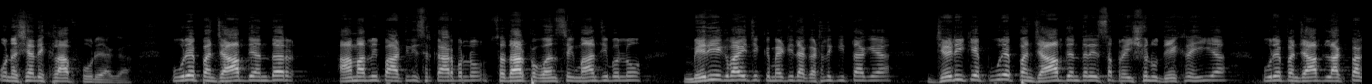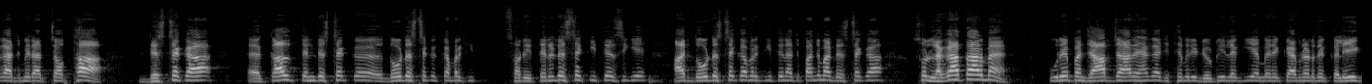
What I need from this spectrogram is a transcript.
ਉਹ ਨਸ਼ਿਆਂ ਦੇ ਖਿਲਾਫ ਹੋ ਰਿਹਾਗਾ ਪੂਰੇ ਪੰਜਾਬ ਦੇ ਅੰਦਰ ਆਮ ਆਦਮੀ ਪਾਰਟੀ ਦੀ ਸਰਕਾਰ ਵੱਲੋਂ, ਸਰਦਾਰ ਭਗਵੰਤ ਸਿੰਘ ਮਾਨ ਜੀ ਵੱਲੋਂ ਮੇਰੀ ਅਗਵਾਈ 'ਚ ਕਮੇਟੀ ਦਾ ਗਠਨ ਕੀਤਾ ਗਿਆ, ਜਿਹੜੀ ਕਿ ਪੂਰੇ ਪੰਜਾਬ ਦੇ ਅੰਦਰ ਇਸ ਆਪਰੇਸ਼ਨ ਨੂੰ ਦੇਖ ਰਹੀ ਆ। ਪੂਰੇ ਪੰਜਾਬ 'ਚ ਲਗਭਗ ਅੱਜ ਮੇਰਾ ਚੌਥਾ ਡਿਸਟ੍ਰਿਕਟ ਆ। ਕੱਲ ਤਿੰਨ ਡਿਸਟ੍ਰਿਕਟ ਦੋ ਡਿਸਟ੍ਰਿਕਟ ਕਵਰ ਕੀ ਸੌਰੀ ਤਿੰਨ ਡਿਸਟ੍ਰਿਕਟ ਕੀਤੇ ਸੀਗੇ। ਅੱਜ ਦੋ ਡਿਸਟ੍ਰਿਕਟ ਕਵਰ ਕੀਤੇ ਨੇ, ਅੱਜ ਪੰਜਵਾਂ ਡਿਸਟ੍ਰਿਕਟ ਆ। ਸੋ ਲਗਾਤਾਰ ਮੈਂ ਪੂਰੇ ਪੰਜਾਬ ਜਾ ਰਿਹਾ ਹਾਂਗਾ, ਜਿੱਥੇ ਮੇਰੀ ਡਿਊਟੀ ਲੱਗੀ ਹੈ ਮੇਰੇ ਕੈਬਨਿਟ ਦੇ ਕਲੀਗ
